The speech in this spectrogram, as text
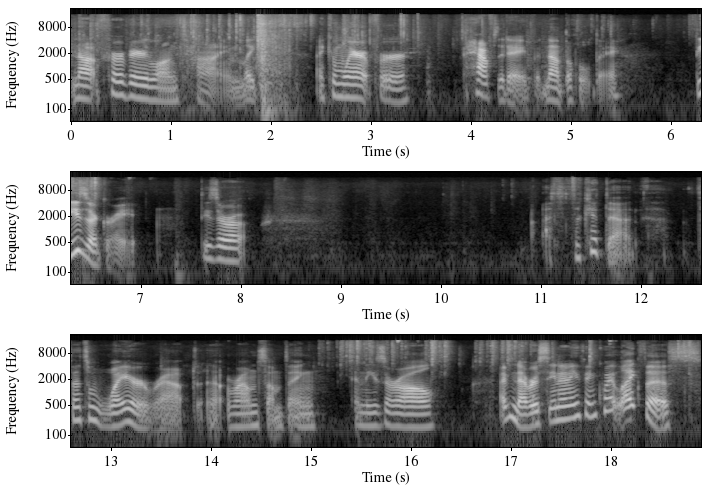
not for a very long time. Like, I can wear it for half the day, but not the whole day. These are great. These are... Look at that. That's a wire wrapped around something. And these are all... I've never seen anything quite like this.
